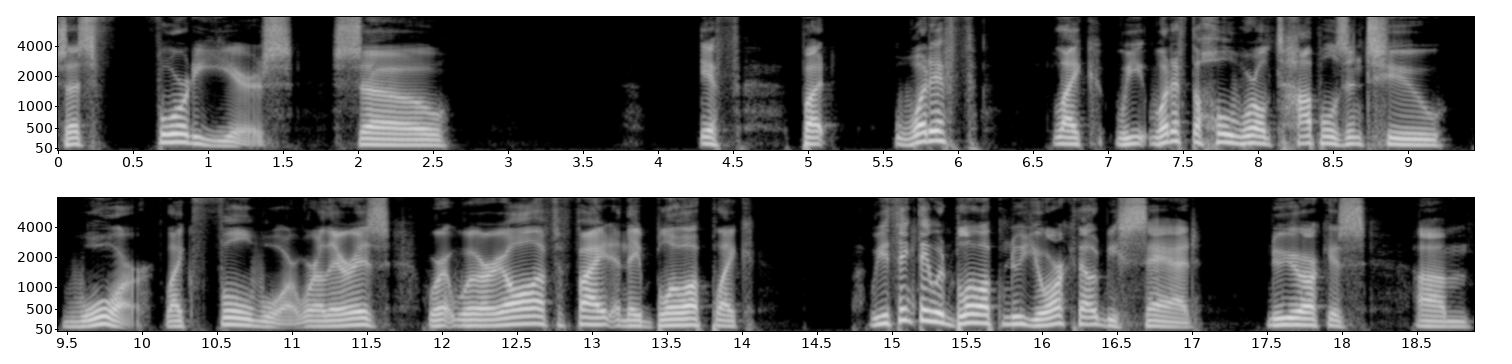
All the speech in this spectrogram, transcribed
so that's 40 years. So if but what if like we what if the whole world topples into war, like full war, where there is where where we all have to fight and they blow up like you think they would blow up New York? That would be sad. New York is um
